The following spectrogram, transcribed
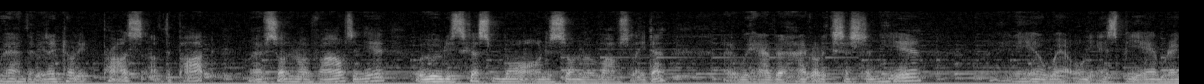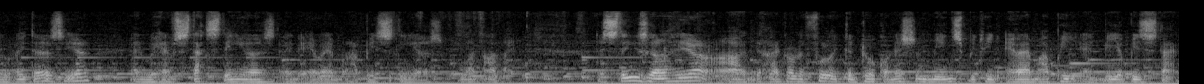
We have the electronic parts of the part. We have solenoid valves in here. We will discuss more on the solenoid valves later. Uh, we have the hydraulic section here. And here we have only SPM regulators here. And we have stack stingers and LMRP stingers. What are they? The stingers here are the hydraulic fluid control connection means between LMRP and BOP stack.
